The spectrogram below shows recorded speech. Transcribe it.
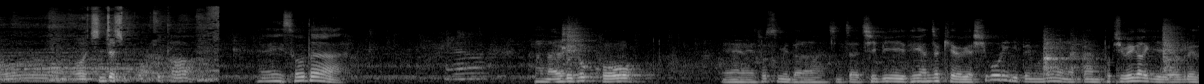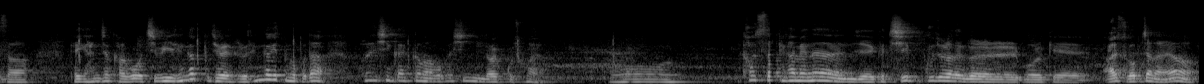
오, 와, 진짜 집 어, 좋다. Hey, 소다. Hello. 아, 날도 좋고, 예, 좋습니다. 진짜 집이 되게 한적해요. 여기가 시골이기 때문에 약간 도시 외곽이에요. 그래서 되게 한적하고 집이 생각 제가 그리고 생각했던 것보다 훨씬 깔끔하고 훨씬 넓고 좋아요. 오, 카우치 서핑 하면은 이제 그 집 구조라는 걸 뭐 이렇게 알 수가 없잖아요.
